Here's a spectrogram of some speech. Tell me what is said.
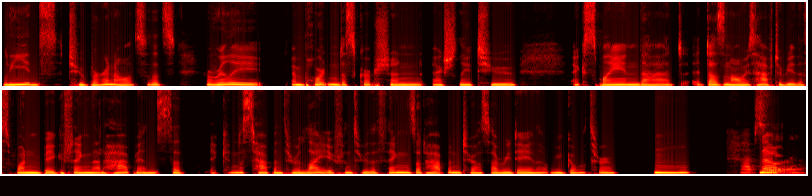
leads to burnout. So that's a really important description actually to explain that it doesn't always have to be this one big thing that happens, that it can just happen through life and through the things that happen to us every day that we go through. Mm-hmm. Absolutely. Now,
